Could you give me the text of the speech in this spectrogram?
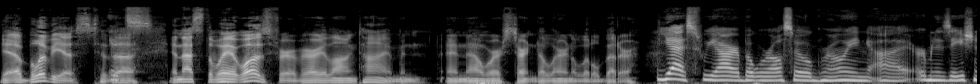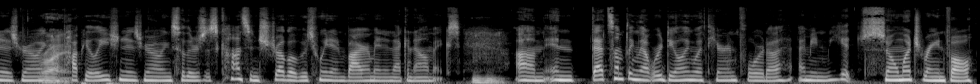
Yeah, oblivious to the, It's- and that's the way it was for a very long time, and and now we're starting to learn a little better. Yes, we are, but we're also growing. Uh, urbanization is growing, Right. our population is growing. So there's this constant struggle between environment and economics. Mm-hmm. Um, and that's something that we're dealing with here in Florida. I mean, we get so much rainfall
